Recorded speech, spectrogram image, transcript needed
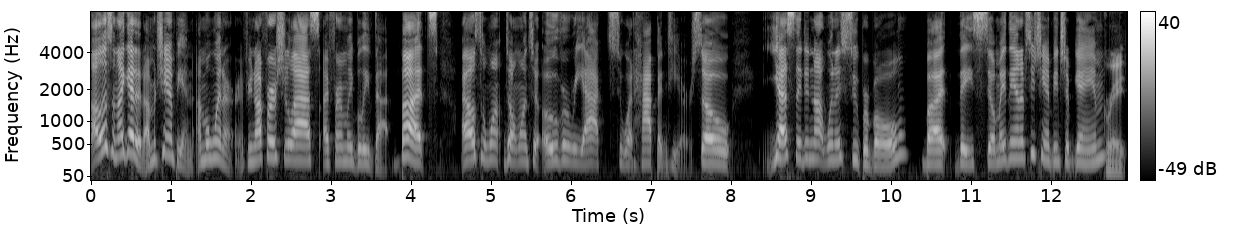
uh, listen, I get it. I'm a champion. I'm a winner. If you're not first, you're last. I firmly believe that. But I also want, don't want to overreact to what happened here. So Yes, they did not win a Super Bowl, but they still made the NFC Championship game. Great.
